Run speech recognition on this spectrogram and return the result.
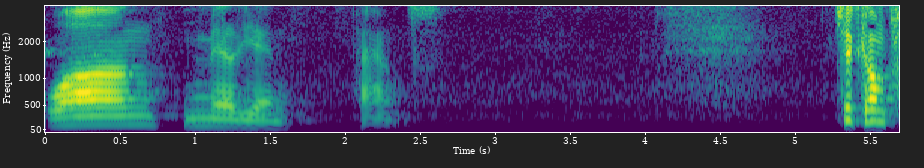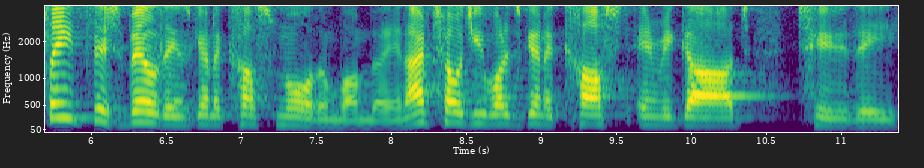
One million pounds. To complete this building is going to cost more than one million. I've told you what it's going to cost in regard to the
